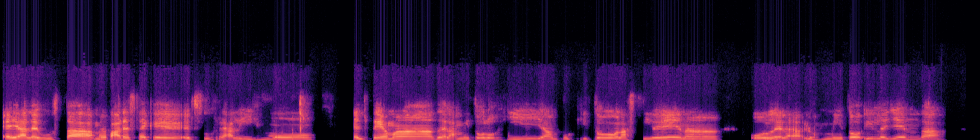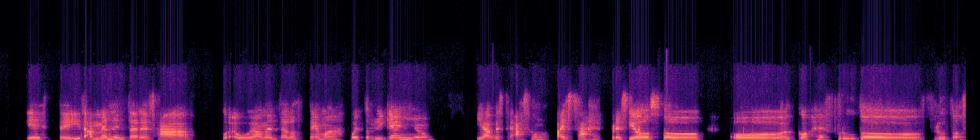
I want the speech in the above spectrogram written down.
ella le gusta, me parece que el surrealismo, el tema de la mitología, un poquito la sirena o de Mm. la- los mitos y leyendas, este, y también le interesa, pues, obviamente, los temas puertorriqueños y a veces hace unos paisajes preciosos o coge frutos, frutos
